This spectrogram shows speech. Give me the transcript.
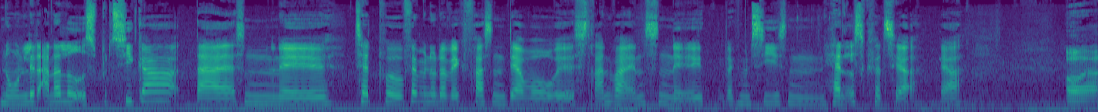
nogle lidt anderledes butikker, der er sådan øh, tæt på fem minutter væk fra sådan der, hvor øh, Strandvejen, sådan, øh, hvad kan man sige, sådan handelskvarter er. Og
